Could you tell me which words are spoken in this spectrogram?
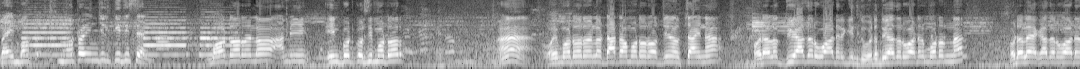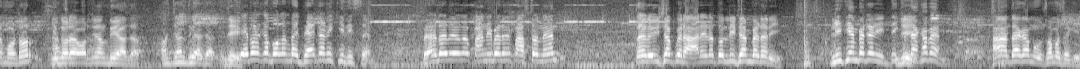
ভাই মোটর ইঞ্জিন কি দিছেন? মোটর হলো আমি ইম্পোর্ট করছি মোটর। হ্যাঁ ওই মোটর হলো ডাটা মোটর অরিজিনাল চাইনা ওটা হলো দুই হাজার ওয়ার্ডের কিন্তু ওটা দুই হাজার ওয়ার্ডের মোটর না ওটা হলো এক হাজার ওয়ার্ডের মোটর কিন্তু ওটা অরিজিনাল দুই হাজার। অরিজিনাল দুই হাজার। জি। এবার কে বলেন ভাই ব্যাটারি কি দিচ্ছেন ব্যাটারি হলো পানি ব্যাটারি পাঁচটা নেন। তাহলে হিসাব করে আর এটা তো লিথিয়াম ব্যাটারি লিথিয়াম ব্যাটারি। দেখাবেন? হ্যাঁ দেখামু সমস্যা কি?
